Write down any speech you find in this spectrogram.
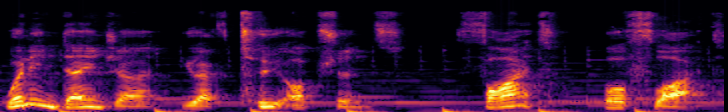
When in danger, you have two options fight or flight.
